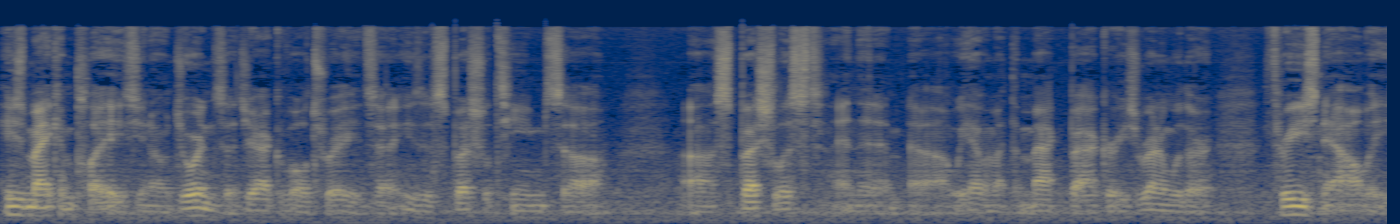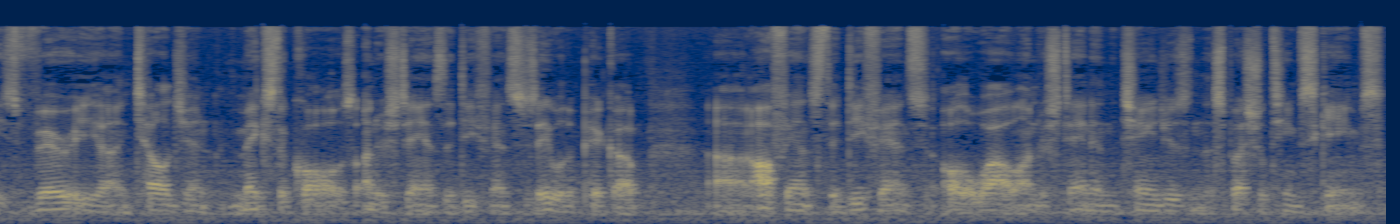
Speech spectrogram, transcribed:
he's making plays. You know, Jordan's a jack of all trades. He's a special teams uh, specialist, and then uh, we have him at the Mac backer. He's running with our threes now. But he's very uh, intelligent, makes the calls, understands the defense, is able to pick up. Uh, offense, the defense, all the while understanding the changes in the special team schemes.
